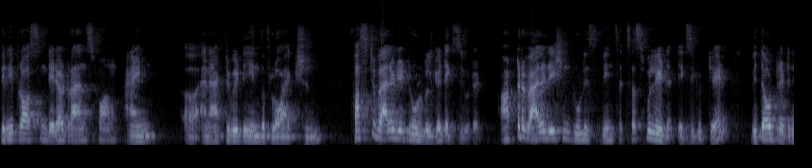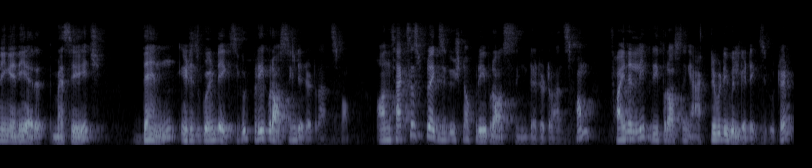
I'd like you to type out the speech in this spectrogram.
pre-processing data transform and uh, an activity in the flow action, first validate rule will get executed. After validation rule is being successfully executed without returning any error message, then it is going to execute pre-processing data transform. On successful execution of pre-processing data transform, finally pre-processing activity will get executed.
